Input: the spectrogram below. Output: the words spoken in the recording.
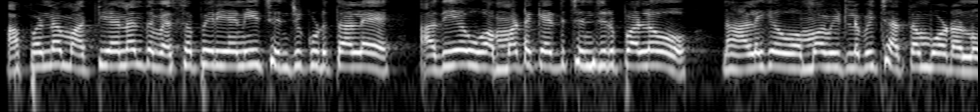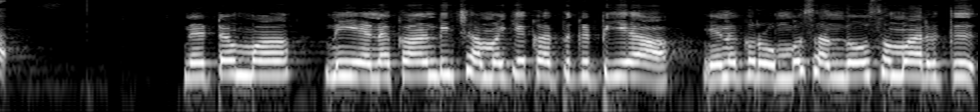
அப்ப நான் மத்தியானம் அந்த விஷ பிரியாணியை செஞ்சு கொடுத்தாலே அதையே உங்க அம்மாட்ட கேட்டு செஞ்சிருப்பாளோ? நாளைக்கு உங்க அம்மா வீட்டுல போய் சத்தம் போடணும். நெட்டம்மா நீ எனக்காண்டி சமைக்க கத்துக்கிட்டியா? எனக்கு ரொம்ப சந்தோஷமா இருக்கு.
